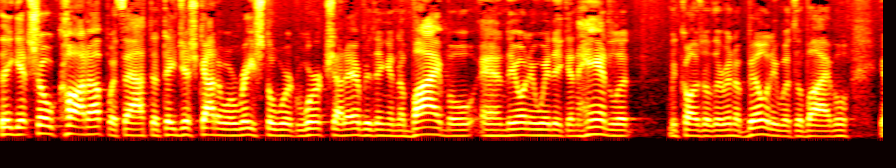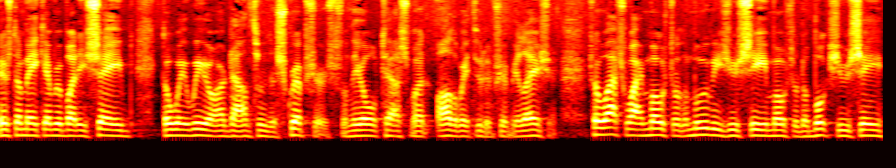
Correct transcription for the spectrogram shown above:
they get so caught up with that that they just got to erase the word works out of everything in the Bible, and the only way they can handle it because of their inability with the Bible, is to make everybody saved the way we are down through the scriptures, from the Old Testament all the way through the tribulation. So that's why most of the movies you see, most of the books you see,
